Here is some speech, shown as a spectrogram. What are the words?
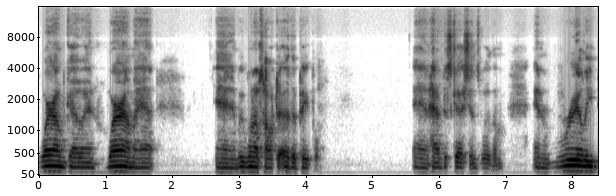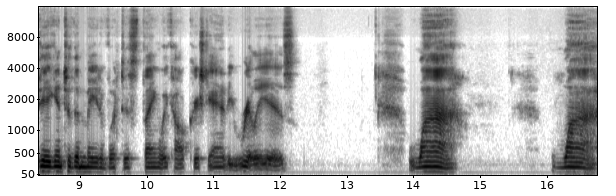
where I'm going, where I'm at. And we want to talk to other people and have discussions with them and really dig into the meat of what this thing we call Christianity really is. Why? Why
